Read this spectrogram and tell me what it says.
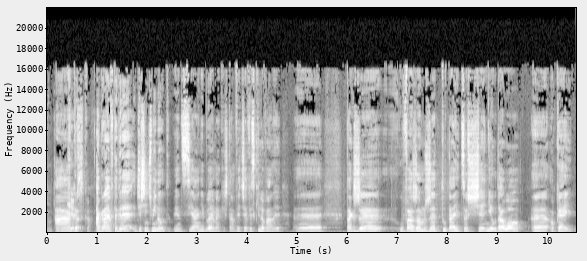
No a, gra, a grałem w tę grę 10 minut, więc ja nie byłem jakiś tam, wiecie, wyskilowany. E, także uważam, że tutaj coś się nie udało. E, Okej,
